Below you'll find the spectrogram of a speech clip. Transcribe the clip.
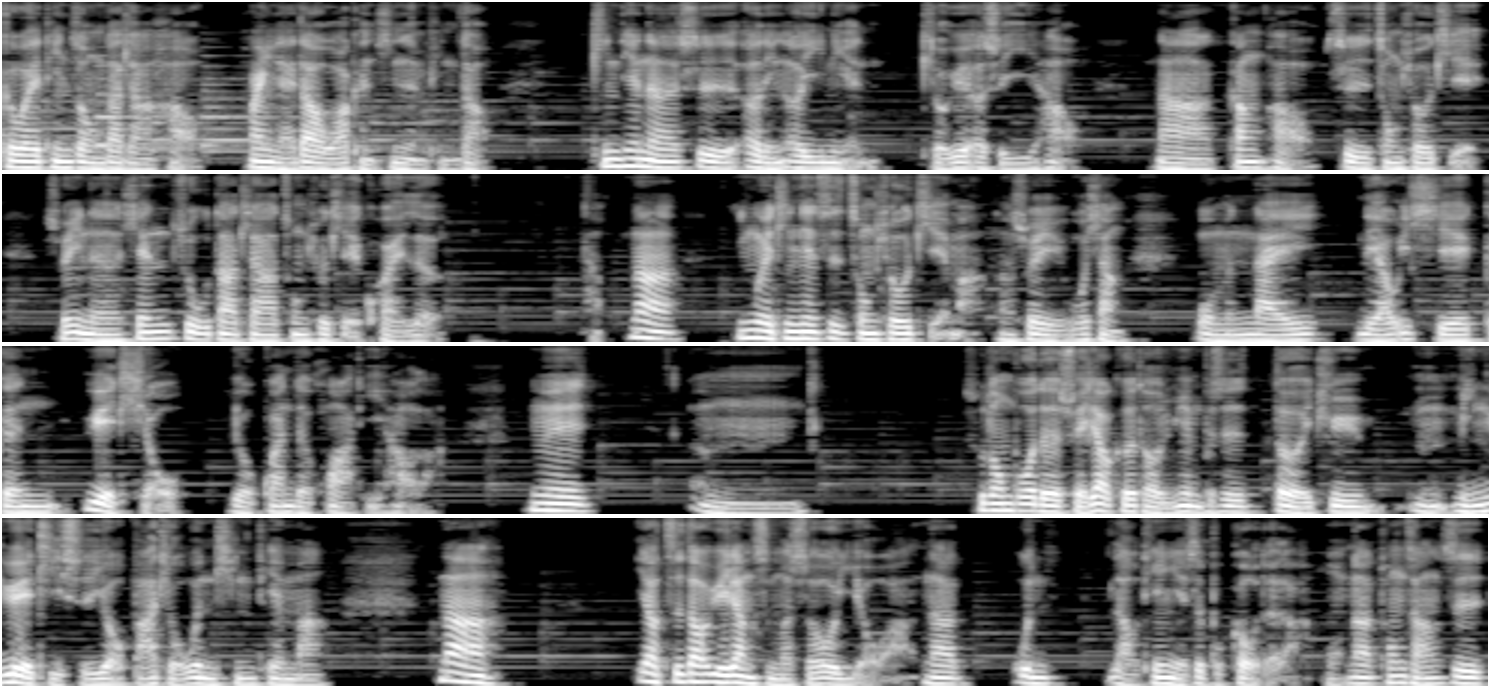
各位听众，大家好，欢迎来到瓦肯新人频道。今天呢是二零二一年九月二十一号，那刚好是中秋节，所以呢，先祝大家中秋节快乐。好，那因为今天是中秋节嘛，那所以我想我们来聊一些跟月球有关的话题好了，因为嗯，苏东坡的《水调歌头》里面不是都有一句？嗯，明月几时有？把酒问青天吗？那要知道月亮什么时候有啊？那问老天也是不够的啦。哦，那通常是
